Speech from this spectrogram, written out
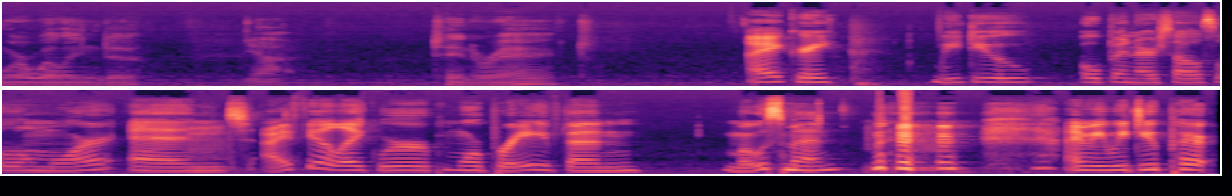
more willing to yeah to interact. I agree. We do open ourselves a little more, and Mm. I feel like we're more brave than most men. Mm-hmm. I mean, we do put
